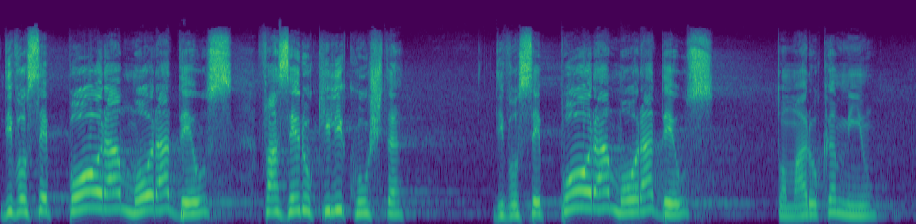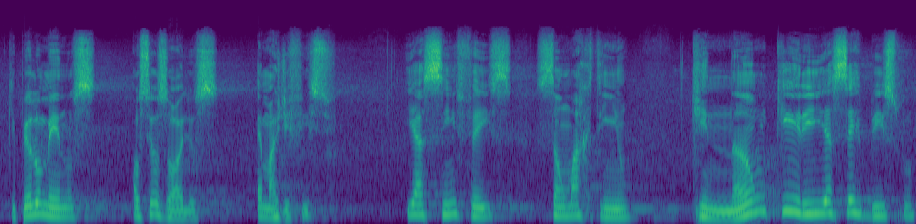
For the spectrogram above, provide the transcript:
de você, por amor a Deus, fazer o que lhe custa, de você, por amor a Deus, tomar o caminho que, pelo menos aos seus olhos, é mais difícil. E assim fez São Martinho, que não queria ser bispo,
